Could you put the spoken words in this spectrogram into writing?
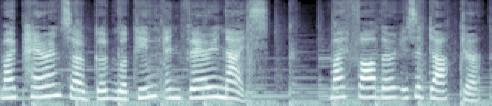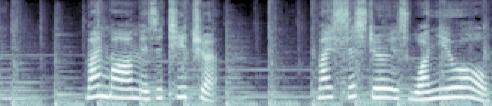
My parents are good looking and very nice. My father is a doctor. My mom is a teacher. My sister is one year old.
